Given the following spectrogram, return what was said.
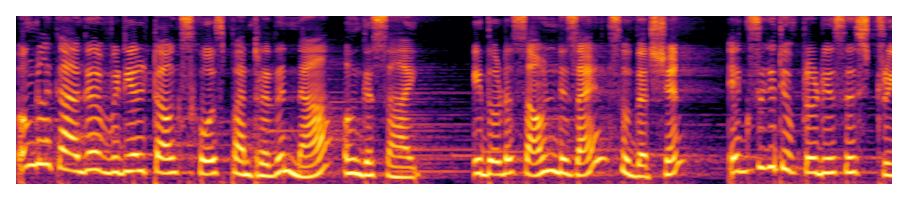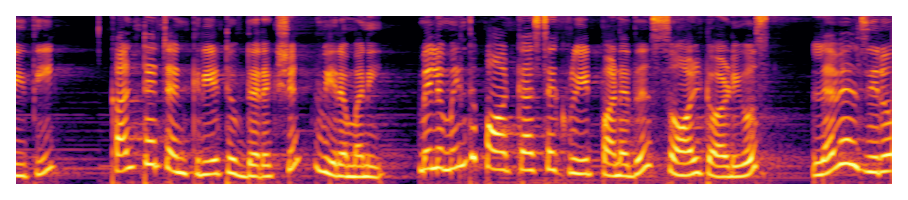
உங்களுக்காக விடியல் டாக்ஸ் ஹோஸ்ட் பண்ணுறது நான் உங்கள் சாய். இதோட sound design Sudarshan executive producer Sridhi content and creative direction Veeramani மேலும் இந்த பாட்காஸ்டை கிரியேட் பண்ணது Salt Audios level zero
